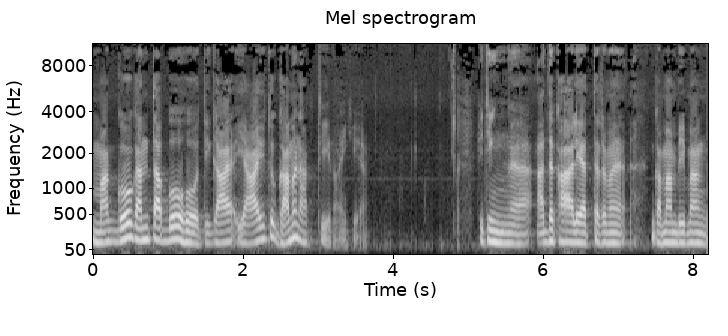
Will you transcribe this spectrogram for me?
මග්ගෝ ගන්තබ්බෝ හෝති යායුතු ගමනක් තියෙනවා කියලා. ඉතින් අද කාලේ ඇත්තටම ගමන් බිමන්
